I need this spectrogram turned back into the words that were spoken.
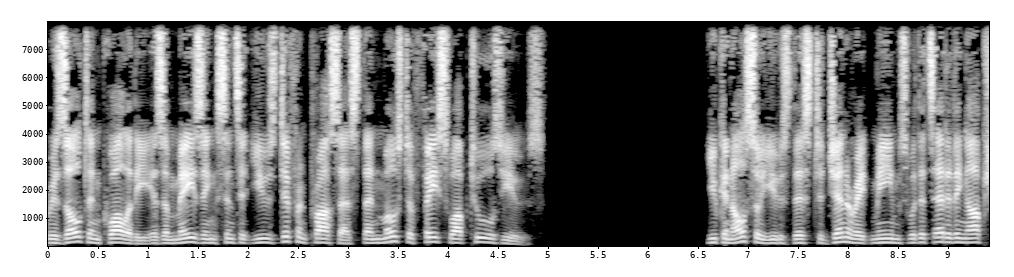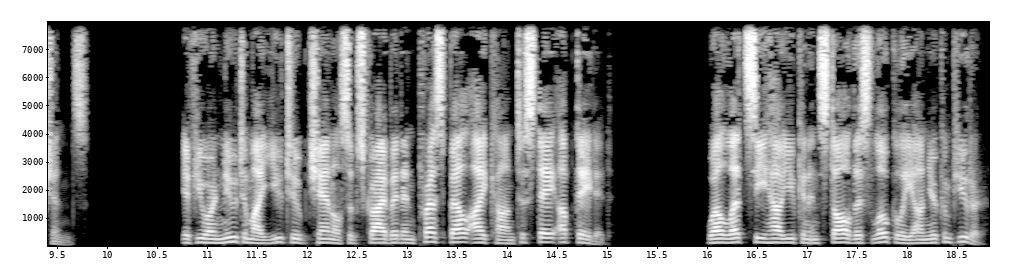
Result and quality is amazing since it use different process than most of face swap tools use. You can also use this to generate memes with its editing options. If you are new to my YouTube channel subscribe it and press bell icon to stay updated. Well let's see how you can install this locally on your computer.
